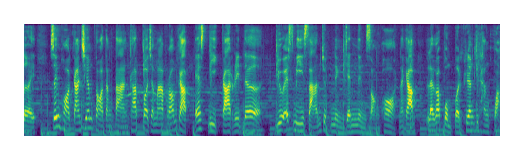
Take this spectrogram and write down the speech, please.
เลย ซึ่งพอร์ตการเชื่อมต่อต่างๆครับ ก็จะมาพร้อมกับ SD card reader USB 3.1 Gen 1 2 พอร์ตนะครับ แล้วก็ปุ่มเปิดเครื่องที่ทางขวา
